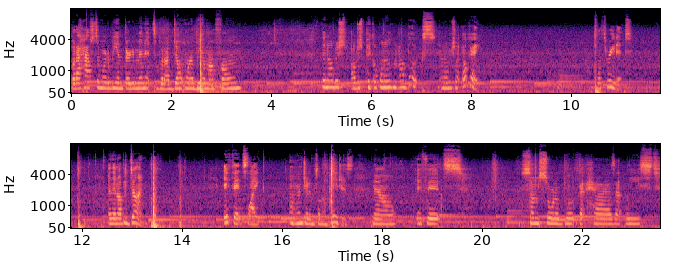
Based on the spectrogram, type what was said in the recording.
but I have somewhere to be in 30 minutes, but I don't want to be on my phone. Then I'll just I'll just pick up one of my books and I'll be like, okay, let's read it, and then I'll be done if it's like a hundred and something pages. Now, if it's some sort of book that has at least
